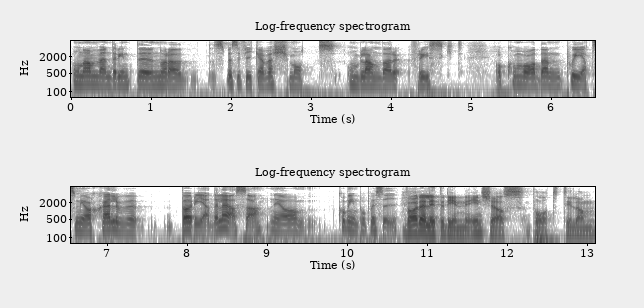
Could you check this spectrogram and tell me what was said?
hon använder inte några specifika versmått. Hon blandar friskt. Och hon var den poet som jag själv började läsa när jag kom in på poesi. Var det lite din inkörsport till de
